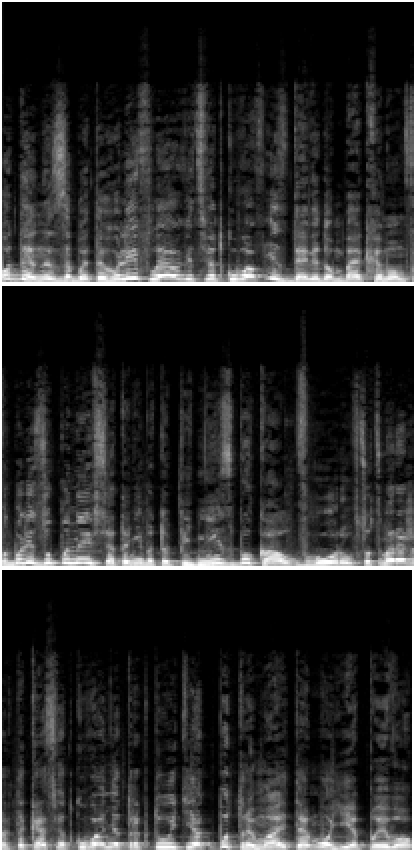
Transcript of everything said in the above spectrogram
Один із забитих голів Лео відсвяткував із Девідом Бекхемом. Футболіст зупинився та нібито підніс бокал вгору. В соцмережах таке святкування трактують як потримайте моє пиво.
